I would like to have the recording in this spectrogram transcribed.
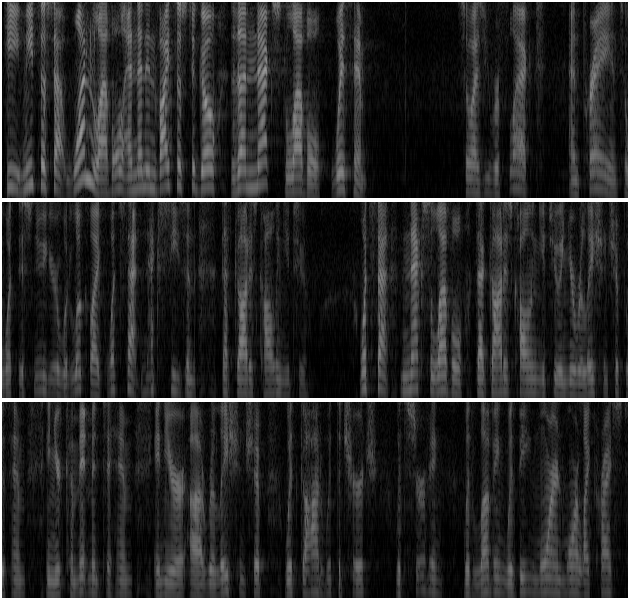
He meets us at one level and then invites us to go the next level with Him. So as you reflect, and pray into what this new year would look like. What's that next season that God is calling you to? What's that next level that God is calling you to in your relationship with Him, in your commitment to Him, in your uh, relationship with God, with the church, with serving, with loving, with being more and more like Christ?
